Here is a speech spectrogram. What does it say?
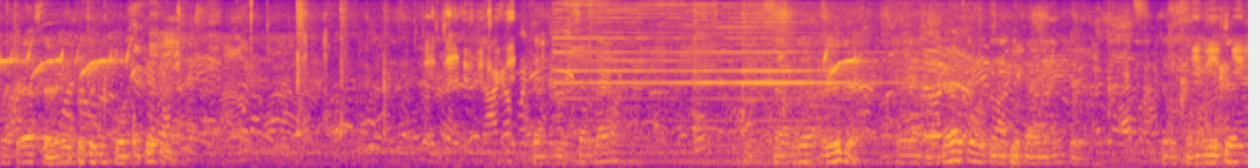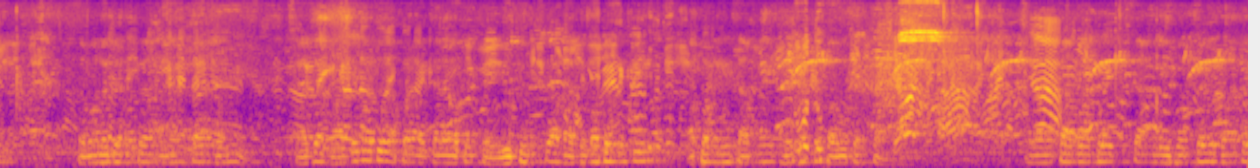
मात्र सरळ पद्धतीने कोणती पेटी चांगली स्पर्धा चांगलं आयोजन आपल्या या मंडळाच्या वतीने इथे पाहायला मिळतं तर समालोचन समालोचन आपल्या अनंत म्हणून याच्या माध्यमातून आपण ऐकायला युट्यूबच्या माध्यमातून देखील आपण हे सामने पाहू शकता. चांगली मात्र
